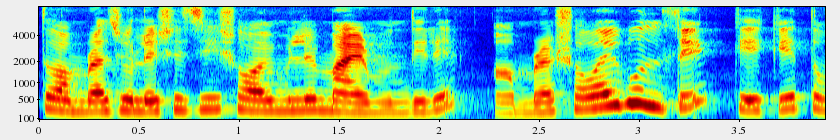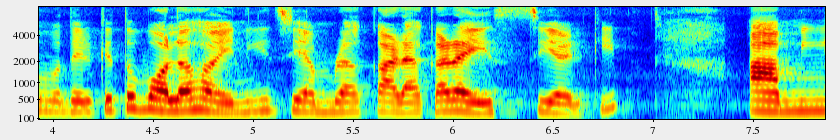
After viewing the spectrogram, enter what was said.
তো আমরা চলে এসেছি সবাই মিলে মায়ের মন্দিরে। আমরা সবাই বলতে কে কে তোমাদেরকে তো বলা হয়নি যে আমরা কারা কারা এসছি আর কি। আমি,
